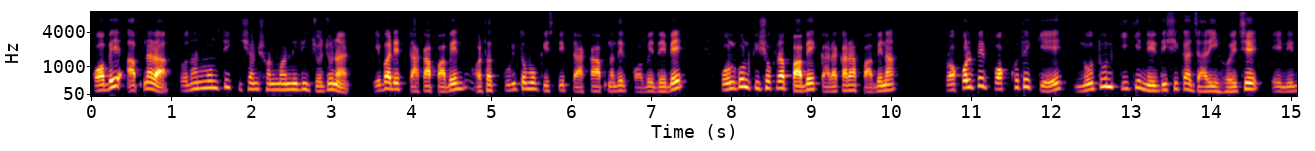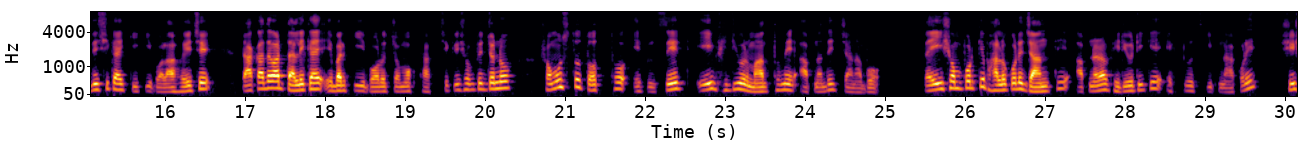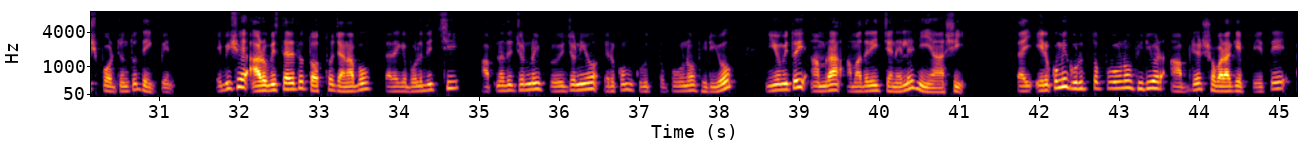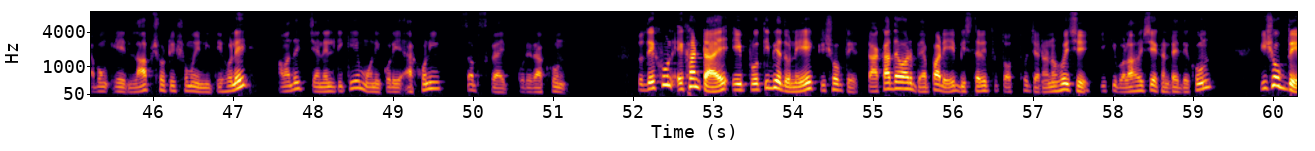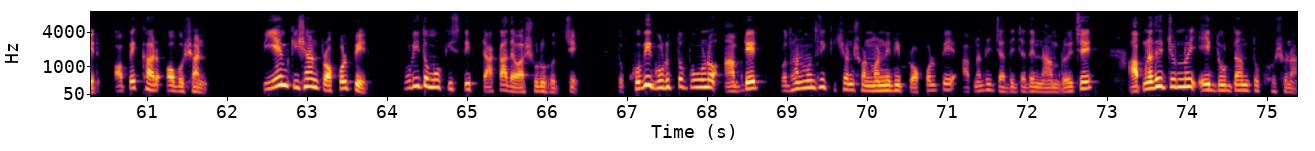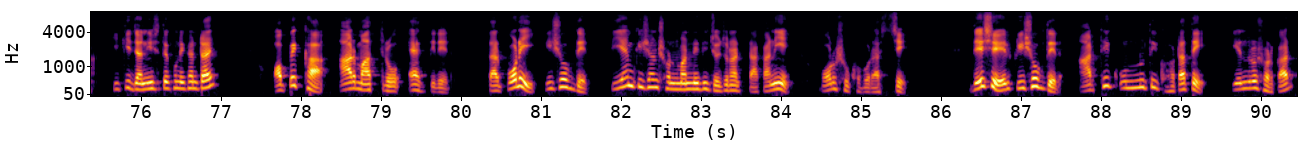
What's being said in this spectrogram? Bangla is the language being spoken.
কবে আপনারা প্রধানমন্ত্রী কিষাণ সম্মান নিধি যোজনার এবারের টাকা পাবেন, অর্থাৎ কুড়িতম কিস্তির টাকা আপনাদের কবে দেবে, কোন কোন কৃষকরা পাবে, কারা কারা পাবে না, প্রকল্পের পক্ষ থেকে নতুন কি কি নির্দেশিকা জারি হয়েছে, এই নির্দেশিকায় কি কি বলা হয়েছে, টাকা দেওয়ার তালিকায় এবার কি বড় চমক থাকছে কৃষকদের জন্য, সমস্ত তথ্য এ টু জেড এই ভিডিওর মাধ্যমে আপনাদের জানাব। তাই এই সম্পর্কে ভালো করে জানতে আপনারা ভিডিওটিকে একটু স্কিপ না করে শেষ পর্যন্ত দেখবেন। এ বিষয়ে আরও বিস্তারিত তথ্য জানাব। তার আগে বলে দিচ্ছি, আপনাদের জন্যই প্রয়োজনীয় এরকম গুরুত্বপূর্ণ ভিডিও নিয়মিতই আমরা আমাদের এই চ্যানেলে নিয়ে আসি। তাই এরকমই গুরুত্বপূর্ণ ভিডিওর আপডেট সবার আগে পেতে এবং এর লাভ সঠিক সময়ে নিতে হলে আমাদের চ্যানেলটিকে মনে করে এখনই সাবস্ক্রাইব করে রাখুন। তো দেখুন, এখানটায় এই প্রতিবেদনে কৃষকদের টাকা দেওয়ার ব্যাপারে বিস্তারিত তথ্য জানানো হয়েছে। কি কি বলা হয়েছে এখানটায় দেখুন। কৃষকদের অপেক্ষার অবসান। পিএম কিষাণ প্রকল্পের কুড়িতম কিস্তির টাকা দেওয়া শুরু হচ্ছে। তো খুবই গুরুত্বপূর্ণ আপডেট প্রধানমন্ত্রী কিষাণ সম্মান নিধি প্রকল্পে আপনাদের যাদের যাদের নাম রয়েছে, আপনাদের জন্যই এই দুর্দান্ত ঘোষণা। কি কি জানিয়েছে দেখুন এখানটায়? অপেক্ষা আর মাত্র একদিনের। তারপরেই কৃষকদের পিএম কিষাণ সম্মান নিধি যোজনার টাকা নিয়ে বড় সুখবর আসছে। দেশের কৃষকদের আর্থিক উন্নতি ঘটাতে কেন্দ্র সরকার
